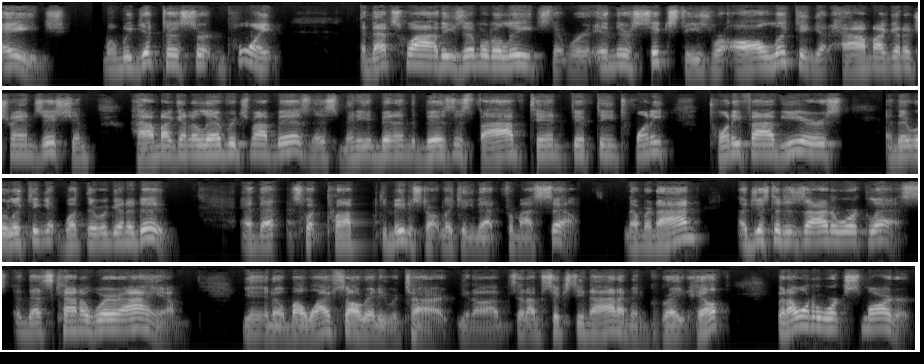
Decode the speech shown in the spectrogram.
age. When we get to a certain point, and that's why these Emerald Elites that were in their 60s were all looking at how am I going to transition? How am I going to leverage my business? Many had been in the business 5, 10, 15, 20, 25 years, and they were looking at what they were going to do. And that's what prompted me to start looking at that for myself. Number nine, uh, just a desire to work less. And that's kind of where I am. You know, my wife's already retired. You know, I said I'm 69, I'm in great health but I want to work smarter.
